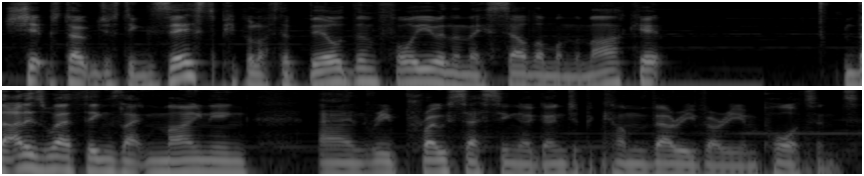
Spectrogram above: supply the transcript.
Ships don't just exist, people have to build them for you and then they sell them on the market. That is where things like mining and reprocessing are going to become very, very important.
